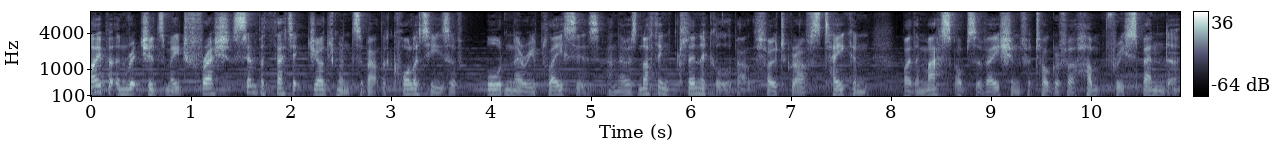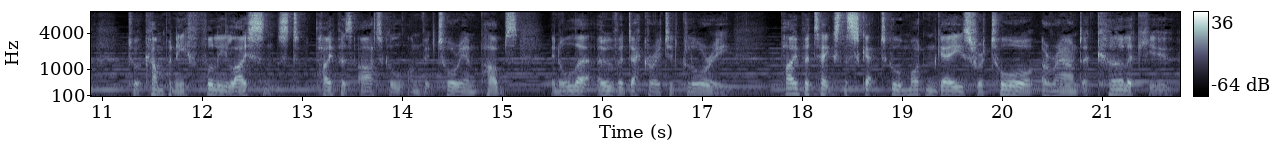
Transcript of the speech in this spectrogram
Piper and Richards made fresh, sympathetic judgments about the qualities of ordinary places, and there was nothing clinical about the photographs taken by the mass observation photographer Humphrey Spender to accompany fully licensed Piper's article on Victorian pubs in all their over decorated glory. Piper takes the sceptical modern gaze for a tour around a curlicue.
